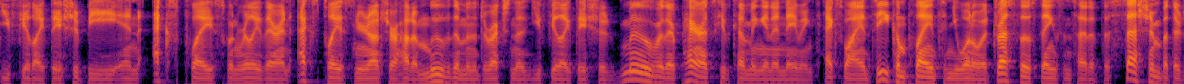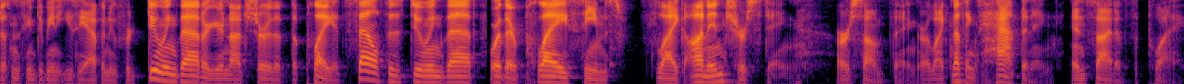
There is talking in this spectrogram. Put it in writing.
you feel like they should be in X place when really they're in X place, and you're not sure how to move them in the direction that you feel like they should move, or their parents keep coming in and naming X, Y, and Z complaints, and you want to address those things inside of the session, but there doesn't seem to be an easy avenue for doing that, or you're not sure that the play itself is doing that, or their play seems like uninteresting or something, or like nothing's happening inside of the play.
